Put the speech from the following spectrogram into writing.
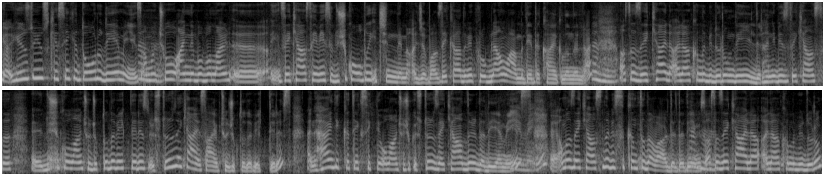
Ya yüzde yüz kesinlikle doğru diyemeyiz ama çoğu anne babalar e, zeka seviyesi düşük olduğu için de mi acaba zekada bir problem var mı diye de kaygılanırlar. Aslında zeka ile alakalı bir durum değildir. Hani biz zekası e, düşük olan çocukta da bekleriz, üstün zekaya sahip çocukta da bekleriz. Hani her dikkat eksikliği olan çocuk üstün zekadır da diyemeyiz. Diyemeyiz. E, ama zekasında bir sıkıntı da vardır da diyemeyiz. Aslında zeka ile alakalı bir durum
